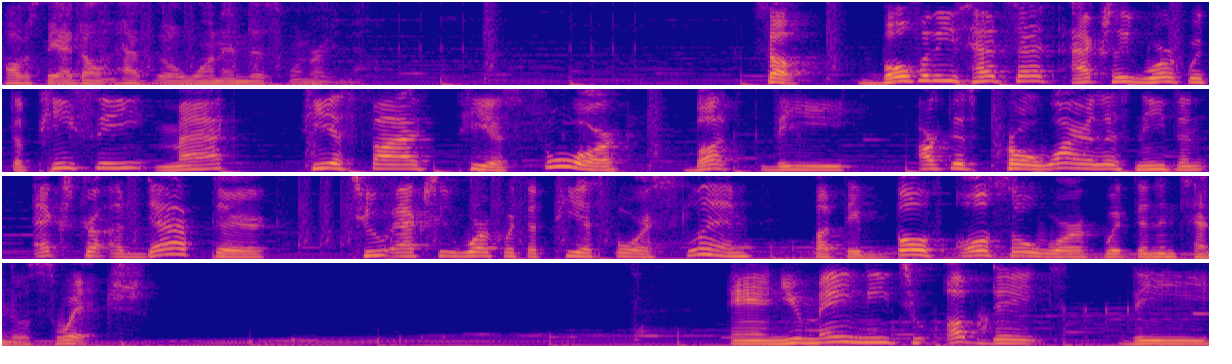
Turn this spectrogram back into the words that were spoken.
obviously I don't have the one in this one right now. So, both of these headsets actually work with the PC, Mac, PS5, PS4, but the Arctis Pro Wireless needs an extra adapter to actually work with the PS4 Slim, but they both also work with the Nintendo Switch. And you may need to update the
